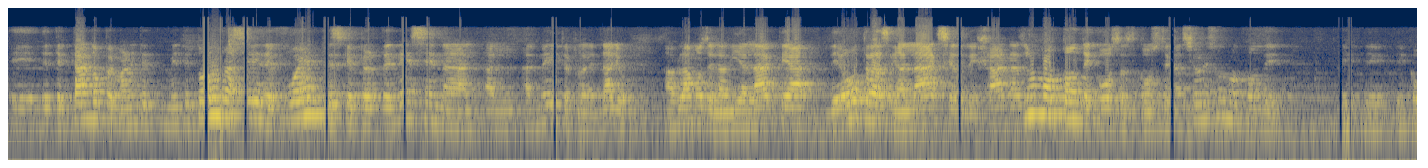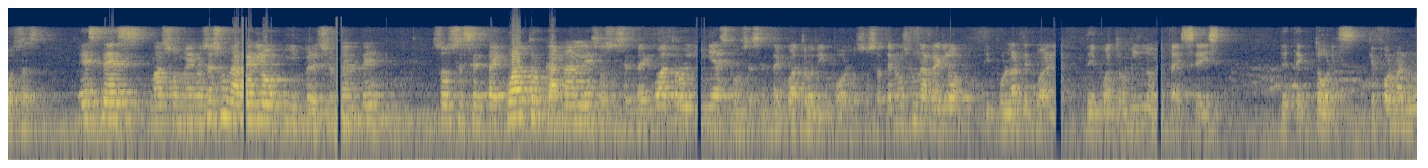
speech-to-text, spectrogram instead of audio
eh, detectando permanentemente toda una serie de fuentes que pertenecen al, al, medio interplanetario. Hablamos de la Vía Láctea, de otras galaxias lejanas, de un montón de cosas, constelaciones, un montón de, de, cosas. Este es más o menos, es un arreglo impresionante. Son 64 canales o 64 líneas con 64 dipolos. O sea, tenemos un arreglo dipolar de, de 4096 detectores que forman un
